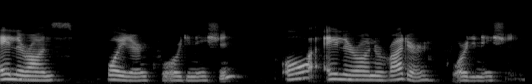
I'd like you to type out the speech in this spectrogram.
aileron spoiler coordination or aileron rudder coordination.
